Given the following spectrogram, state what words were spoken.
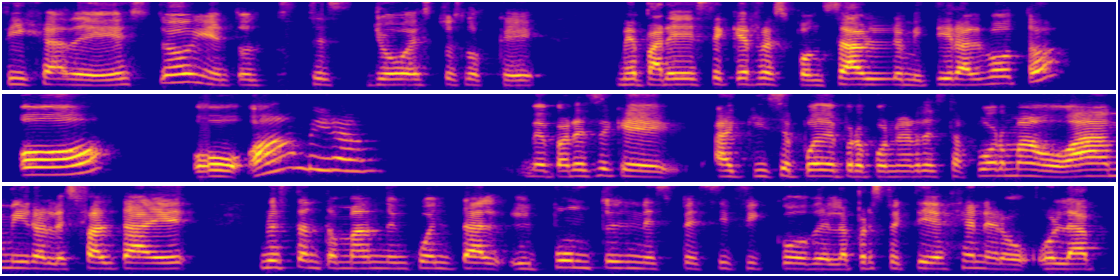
fija de esto y entonces yo esto es lo que me parece que es responsable emitir al voto, o, o, ah, mira, me parece que aquí se puede proponer de esta forma, o, ah, mira, les falta, eh, no están tomando en cuenta el, punto en específico de la perspectiva de género o la,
